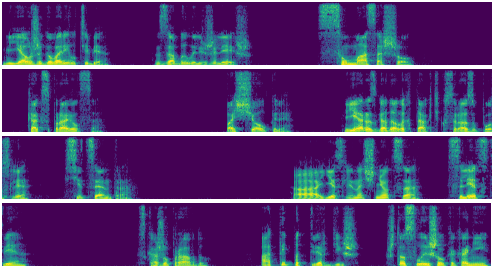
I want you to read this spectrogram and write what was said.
«Я уже говорил тебе. Забыл или жалеешь?» «С ума сошел!» «Как справился?» «Пощелкали. Я разгадал их тактику сразу после Си-центра. А если начнется следствие? Скажу правду. А ты подтвердишь, что слышал, как они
